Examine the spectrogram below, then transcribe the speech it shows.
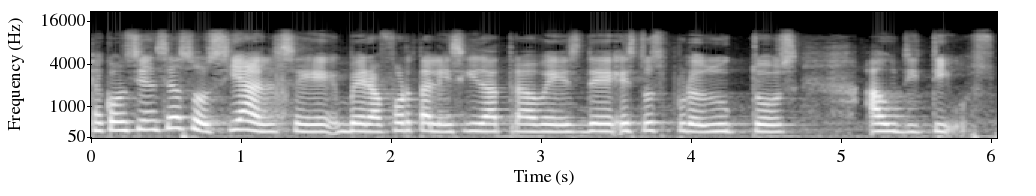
La conciencia social se verá fortalecida a través de estos productos auditivos.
